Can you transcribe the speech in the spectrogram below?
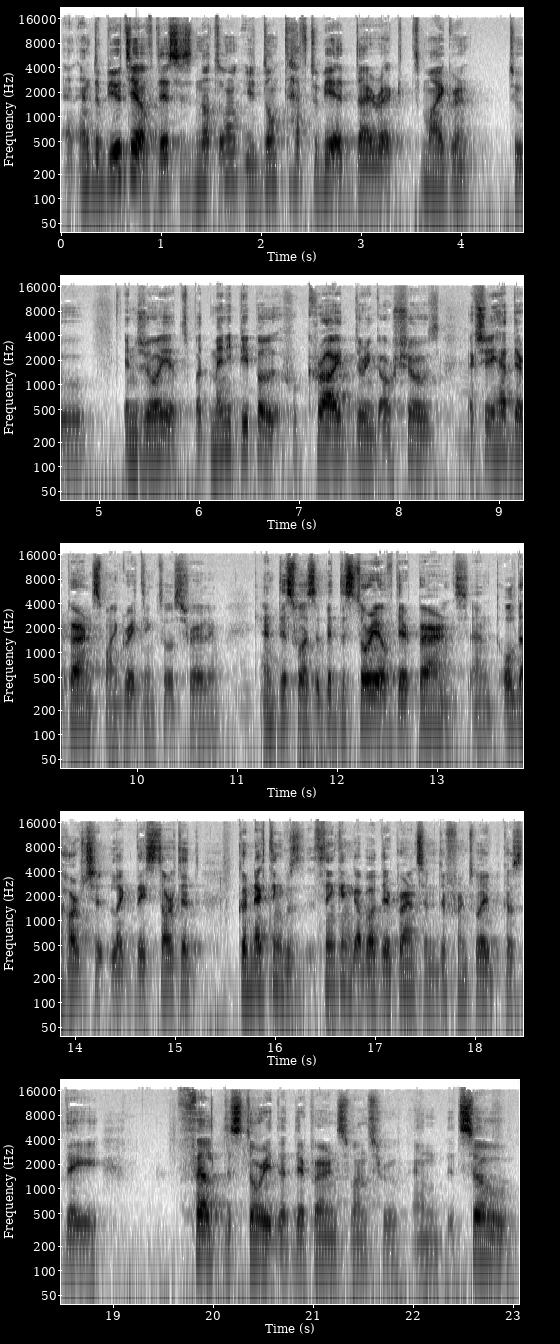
and, and the beauty of this is not only you don't have to be a direct migrant to enjoy it, but many people who cried during our shows actually had their parents migrating to Australia, and this was a bit the story of their parents and all the hardship. Like they started connecting with thinking about their parents in a different way because they felt the story that their parents went through, and it's so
